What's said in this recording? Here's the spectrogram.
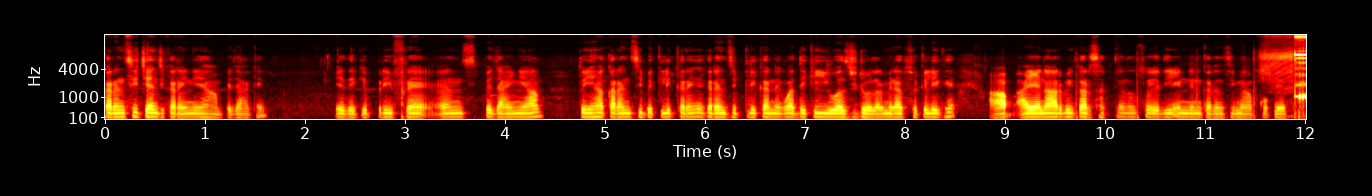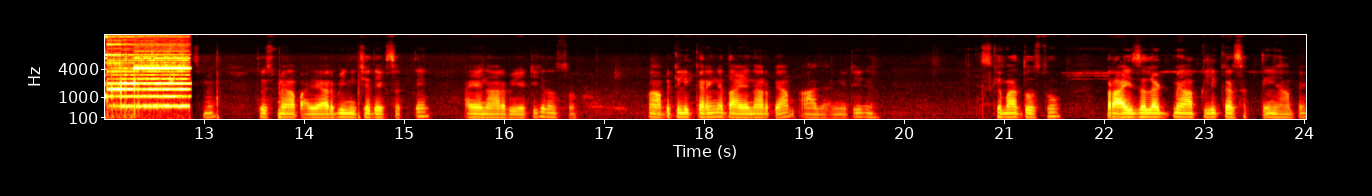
करेंसी चेंज करेंगे यहाँ पे जाके। ये देखिए प्रीफ्रेंस पे जाएँगे आप तो यहाँ करेंसी पे क्लिक करेंगे। करेंसी पे क्लिक करने के बाद देखिए यूएसडी डॉलर मेरा आपसे क्लिक है। आप आईएनआर भी कर सकते हैं दोस्तों, यदि इंडियन करेंसी में आपको पे इसमें तो इसमें आप आई भी नीचे देख सकते हैं। आईएनआर भी है, ठीक है दोस्तों? वहाँ पे क्लिक करेंगे तो आईएनआर पे आप आ जाएँगे, ठीक है? इसके बाद दोस्तों प्राइज़ अलर्ट में आप क्लिक कर सकते हैं यहाँ पे।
